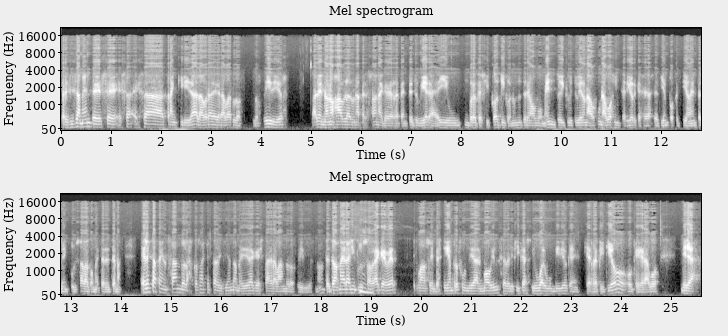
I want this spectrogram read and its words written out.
precisamente ese, esa, esa tranquilidad a la hora de grabar los, los vídeos, ¿vale? No nos habla de una persona que de repente tuviera ahí un, un brote psicótico en un determinado momento y que tuviera una, una voz interior que desde hace tiempo efectivamente le impulsaba a cometer el tema. Él está pensando las cosas que está diciendo a medida que está grabando los vídeos, ¿no? De todas maneras, incluso habrá que ver que cuando se investiga en profundidad el móvil, se verifica si hubo algún vídeo que, que repitió o que grabó. Mira,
